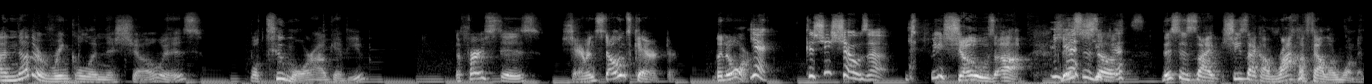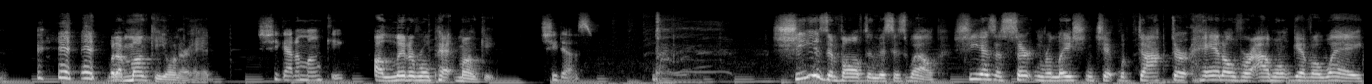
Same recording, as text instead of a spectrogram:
another wrinkle in this show is well, two more I'll give you. The first is Sharon Stone's character, Lenore. Yeah, because she shows up. She shows up. yes, is a- does. This is like she's like a Rockefeller woman with a monkey on her head, she got a monkey. a literal pet monkey. She does. She is involved in this as well. She has a certain relationship with Dr. Hanover, I won't give away,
